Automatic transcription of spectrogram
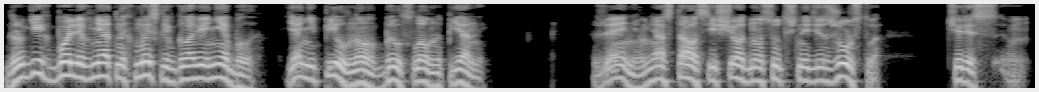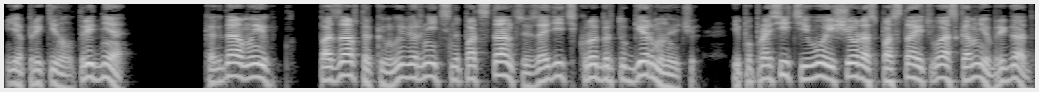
Других более внятных мыслей в голове не было. Я не пил, но был словно пьяный. Женя, у меня осталось еще одно суточное дежурство. Через, я прикинул, три дня. Когда мы позавтракаем, вы вернитесь на подстанцию, зайдите к Роберту Германовичу и попросите его еще раз поставить вас ко мне в бригаду.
